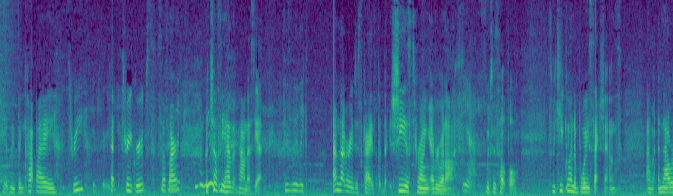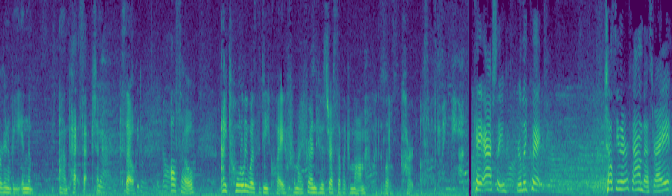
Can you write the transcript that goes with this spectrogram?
Okay, we've been caught by three, three groups so far, but Chelsea hasn't found us yet. Like, I'm not very disguised, but she is throwing everyone off, yeah. which is helpful. So we keep going to boys sections, um, and now we're gonna be in the um, pet section. Yeah. So We don't see the dog. also, I totally was the decoy for my friend who's dressed up like a mom with a little cart. Oh, someone's coming. Hang on. Okay, Ashley, really quick. Chelsea never found us, right?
